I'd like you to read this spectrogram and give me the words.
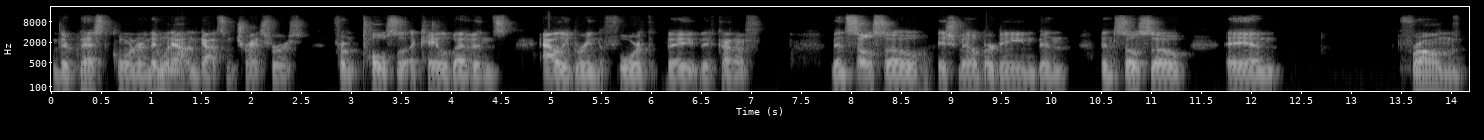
their best corner, and they went out and got some transfers from Tulsa, a Caleb Evans, Allie Green the fourth. They they've kind of been so-so. Ishmael Burdine been been so-so, and from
